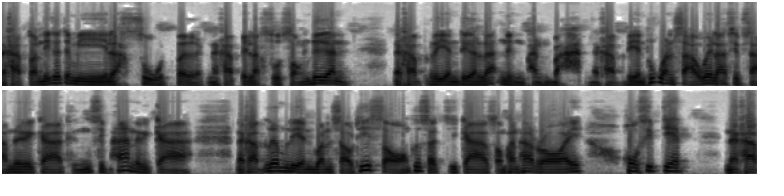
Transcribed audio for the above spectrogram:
นะครับ ตอนนี้ก็จะมีหลักสูตรเปิดนะครับ เป็นหลักสูตร 2 เดือนนะครับ เรียนเดือนละ 1,000 บาทนะครับ เรียนทุกวันเสาร์เวลา 13นาฬิกาถึง 15นาฬิกานะครับ เริ่มเรียนวันเสาร์ที่ 2 พฤศจิกา2567 นะครับ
